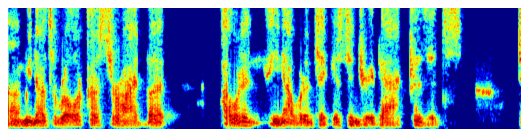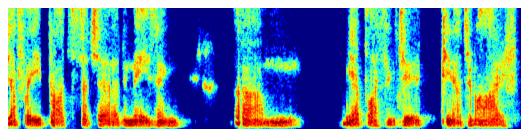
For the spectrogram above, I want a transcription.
um, you know, it's a roller coaster ride, but I wouldn't, you know, I wouldn't take this injury back because it's definitely brought such an amazing, um, yeah, blessing to you know to my life.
